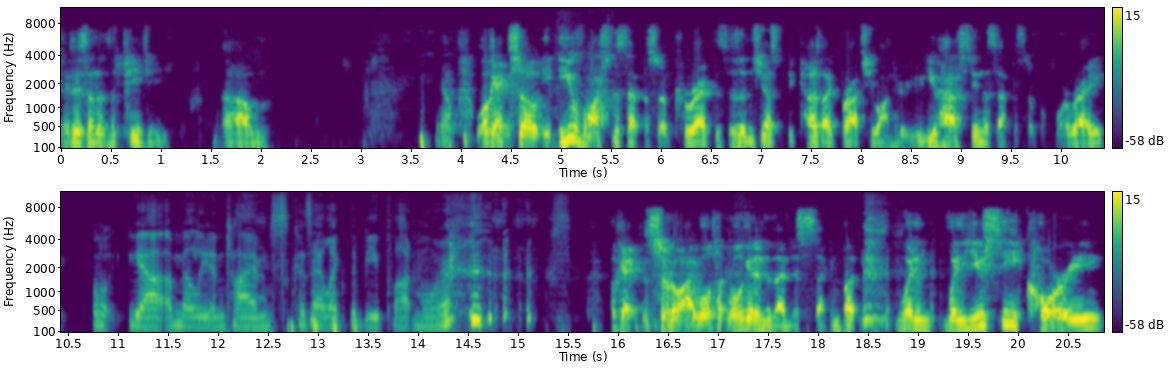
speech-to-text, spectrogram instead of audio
it is under the pg um, yeah. Okay, so you've watched this episode, correct? This isn't just because I brought you on here. You have seen this episode before, right? well, yeah, a million times because I like the B plot more. Okay, so do I. We'll t- we'll get into that in just a second. But when when you see Cory,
